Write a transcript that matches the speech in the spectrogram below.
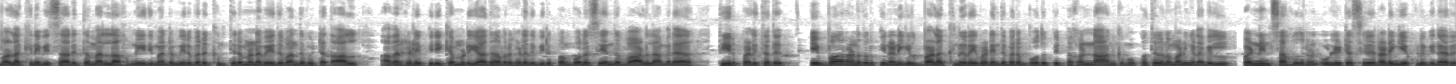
வழக்கினை விசாரித்த மல்லாகம் நீதிமன்றம் இருவருக்கும் திருமண வயது வந்துவிட்டதால் அவர்களை பிரிக்க முடியாது அவர்களது விருப்பம் போல சேர்ந்து வாழலாம் என தீர்ப்பளித்தது. இவ்வாறானதொரு பின்னணியில் வழக்கு நிறைவடைந்து வரும்போது பிற்பகல் நான்கு முப்பத்தி ஏழு மணி அளவில் பெண்ணின் சகோதரன் உள்ளிட்ட சிலர் அடங்கிய குழுவினர்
